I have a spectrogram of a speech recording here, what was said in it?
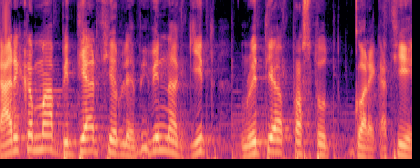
कार्यक्रममा विद्यार्थीहरूले विभिन्न गीत नृत्य प्रस्तुत गरेका थिए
